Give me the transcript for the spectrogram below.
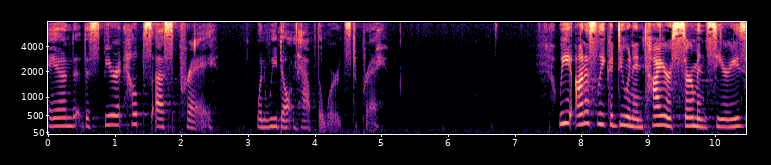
And the Spirit helps us pray when we don't have the words to pray. We honestly could do an entire sermon series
